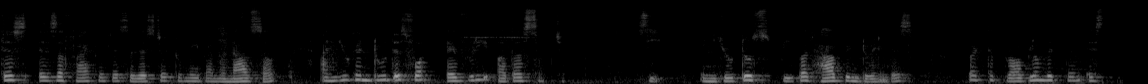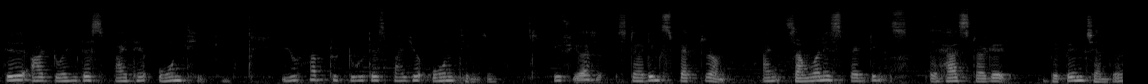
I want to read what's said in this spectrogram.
this is a fact which is suggested to me by Manal sir and you can do this for every other subject. See in youtube people have been doing this but the problem with them is they are doing this by their own thinking. You have to do this by your own thinking. If you are studying spectrum and someone is studying has studied bipin chandra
